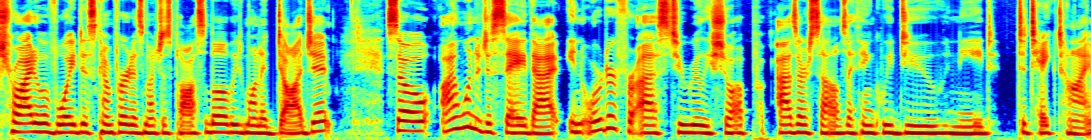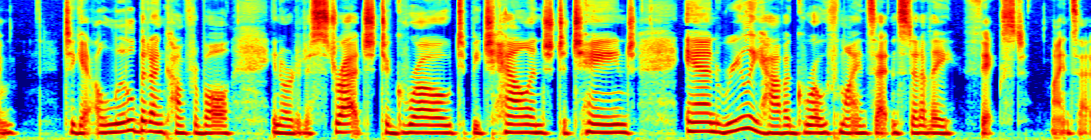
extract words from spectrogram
try to avoid discomfort as much as possible. We'd want to dodge it. So, I want to just say that in order for us to really show up as ourselves, I think we do need to take time to get a little bit uncomfortable in order to stretch, to grow, to be challenged, to change, and really have a growth mindset instead of a fixed mindset.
